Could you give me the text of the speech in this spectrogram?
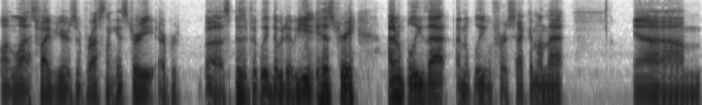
on the last five years of wrestling history, or uh, specifically WWE history. I don't believe that. I don't believe him for a second on that. Um,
